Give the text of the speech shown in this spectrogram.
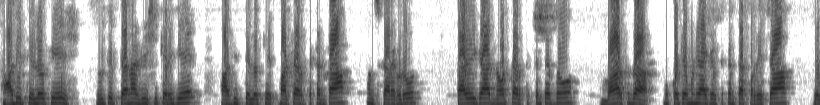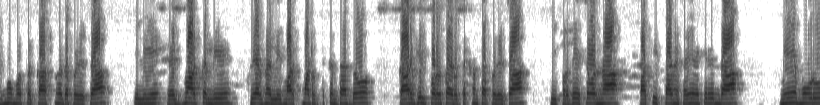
ಆದಿತ್ಯ ಲೋಕೇಶ್ ಯೂಟ್ಯೂಬ್ ಚಾನಲ್ ವೀಕ್ಷಕರಿಗೆ ಆದಿತ್ಯ ಲೋಕೇಶ್ ಮಾಡ್ತಾ ಇರತಕ್ಕಂಥ ನಮಸ್ಕಾರಗಳು. ತಾವೀಗ ನೋಡ್ತಾ ಇರತಕ್ಕಂಥದ್ದು ಭಾರತದ ಮುಕ್ಕೋಟೆ ಮಣಿ ಆಗಿರ್ತಕ್ಕಂಥ ಪ್ರದೇಶ, ಜಮ್ಮು ಮತ್ತು ಕಾಶ್ಮೀರದ ಪ್ರದೇಶ. ಇಲ್ಲಿ ರೆಡ್ ಮಾರ್ಕ್ ಅಲ್ಲಿ ಸ್ಕ್ವೇರ್ನಲ್ಲಿ ಮಾರ್ಕ್ ಮಾಡಿರ್ತಕ್ಕಂಥದ್ದು ಕಾರ್ಗಿಲ್ ಪರ್ವತ ಇರತಕ್ಕಂಥ ಪ್ರದೇಶ. ಈ ಪ್ರದೇಶವನ್ನ ಪಾಕಿಸ್ತಾನಿ ಸೈನಿಕರಿಂದ ಮೇ ಮೂರು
